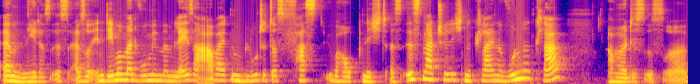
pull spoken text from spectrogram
Ähm, nee, das ist, also in dem Moment, wo wir mit dem Laser arbeiten, blutet das fast überhaupt nicht. Es ist natürlich eine kleine Wunde, klar, aber das ist äh,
